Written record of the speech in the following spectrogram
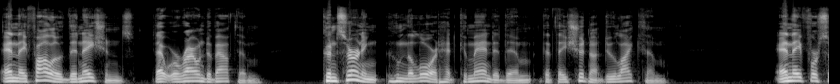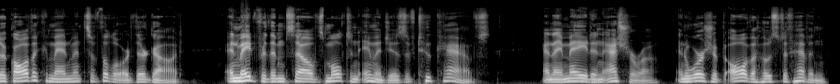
And they followed the nations that were round about them, concerning whom the Lord had commanded them that they should not do like them. And they forsook all the commandments of the Lord their God, and made for themselves molten images of two calves. And they made an Asherah, and worshipped all the host of heaven,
